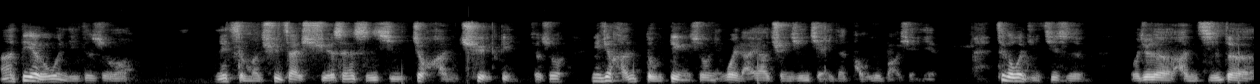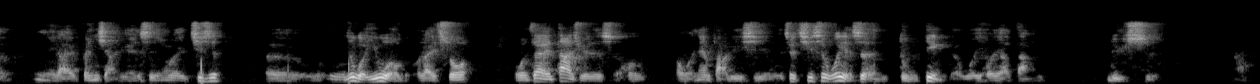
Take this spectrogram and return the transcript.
那第二个问题就是说，你怎么去在学生时期就很确定，就是说你就很笃定说你未来要全心全意的投入保险业？这个问题其实我觉得很值得你来分享。原因是因为其实，呃，如果以我来说，我在大学的时候。我念法律系，我就其实我也是很笃定的，我以后要当律师啊。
